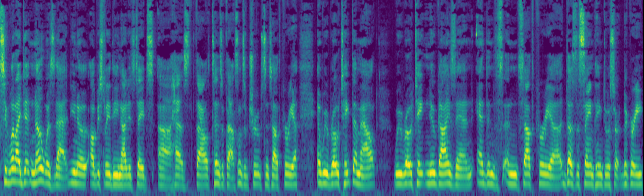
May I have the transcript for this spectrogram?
see, what I didn't know was that you know, obviously, the United States uh, has thousands, tens of thousands of troops in South Korea, and we rotate them out we rotate new guys in, and in, South Korea does the same thing to a certain degree.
